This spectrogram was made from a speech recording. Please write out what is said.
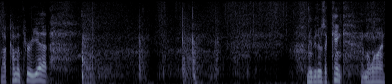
Not coming through yet. Maybe there's a kink in the line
